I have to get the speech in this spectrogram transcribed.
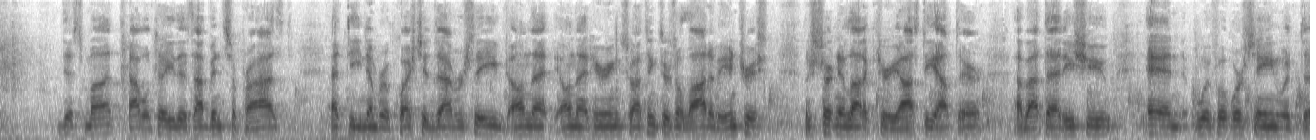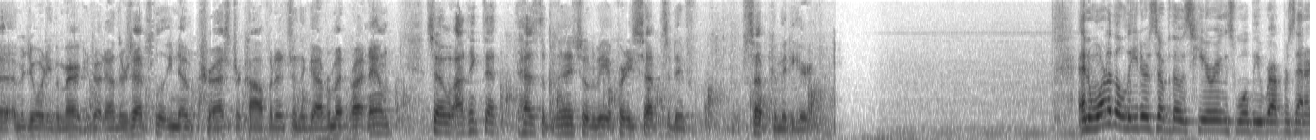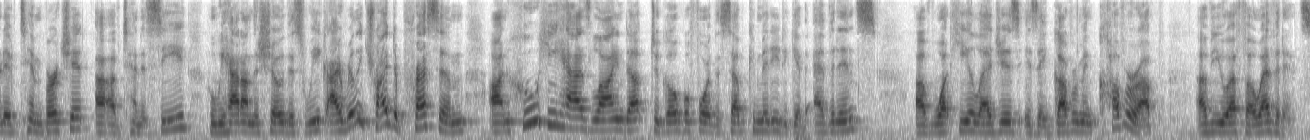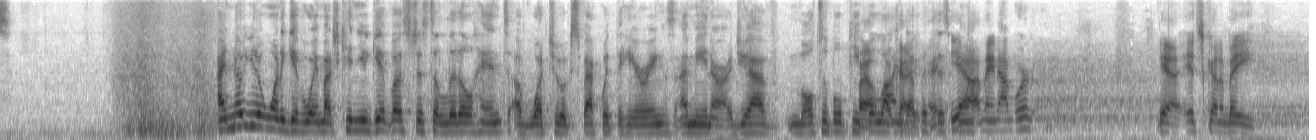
this month. I will tell you this, I've been surprised at the number of questions I've received on that on that hearing. So I think there's a lot of interest. There's certainly a lot of curiosity out there about that issue. And with what we're seeing with the majority of Americans right now, there's absolutely no trust or confidence in the government right now. So I think that has the potential to be a pretty substantive subcommittee hearing. And one of the leaders of those hearings will be Representative Tim Burchett uh, of Tennessee, who we had on the show this week. I really tried to press him on who he has lined up to go before the subcommittee to give evidence of what he alleges is a government cover up of UFO evidence. I know you don't want to give away much. Can you give us just a little hint of what to expect with the hearings? I mean, are, do you have multiple people well, lined up at this yeah, point? Yeah, I mean, I'm, we're, yeah, it's going to be,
